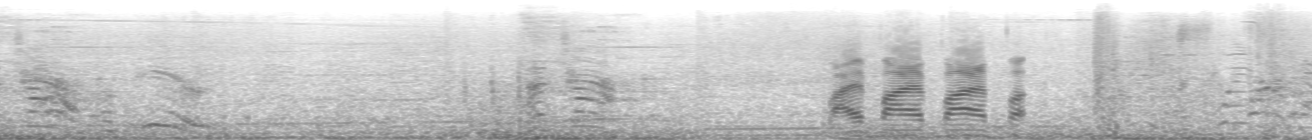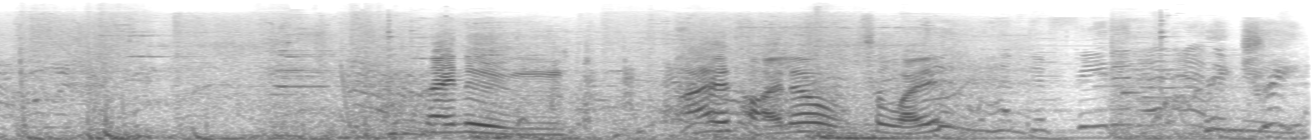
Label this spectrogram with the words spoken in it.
Attack appeared. Attack. ไปไปไปไปได้หนึ่งไปถอยเร็วสวย You have defeated an enemy. Retreat.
